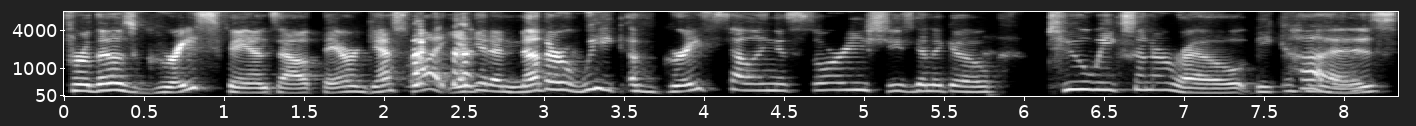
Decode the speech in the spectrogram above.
for those Grace fans out there, guess what? you get another week of Grace telling a story. She's going to go two weeks in a row because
